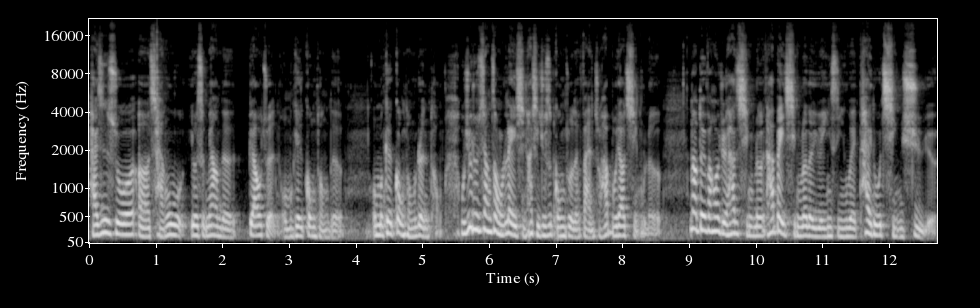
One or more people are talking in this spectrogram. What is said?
还是说呃，产物有什么样的标准，我们可以共同的。我们可以共同认同。我觉得像这种类型，它其实就是工作的范畴，它不叫情勒。那对方会觉得他是情勒，他被情勒的原因是因为太多情绪了，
